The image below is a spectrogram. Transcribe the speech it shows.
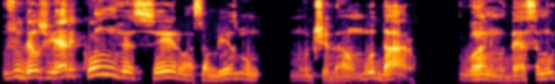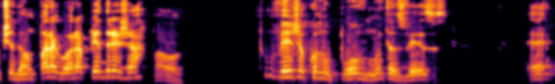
os judeus vieram e convenceram essa mesma multidão, mudaram o ânimo dessa multidão para agora apedrejar Paulo. Então veja como o povo muitas vezes é,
